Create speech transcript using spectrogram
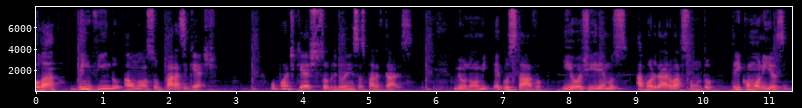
Olá, bem-vindo ao nosso Parasicast, o podcast sobre doenças parasitárias. Meu nome é Gustavo e hoje iremos abordar o assunto tricomoníase.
